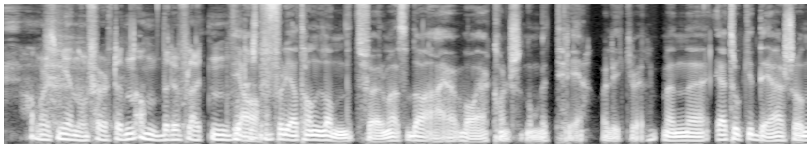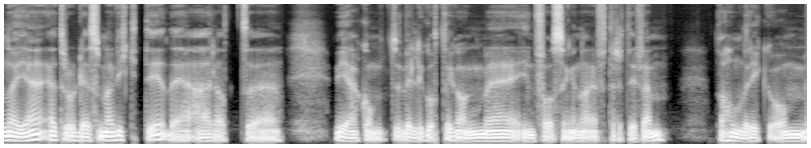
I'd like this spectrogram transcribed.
Han var liksom som gjennomførte den andre flighten? Ja, fordi at han landet før meg, så da jeg, var jeg kanskje nummer tre allikevel. Men eh, jeg tror ikke det er så nøye. Jeg tror det som er viktig, det er at eh, vi er kommet veldig godt i gang med innfasingen av F-35. Det handler ikke om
